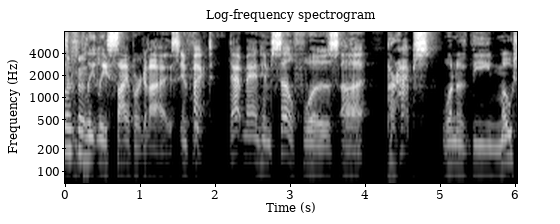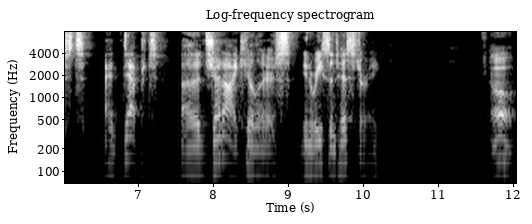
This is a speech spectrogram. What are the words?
Listen. completely cyborgized. In fact, that man himself was uh, perhaps one of the most adept uh, Jedi killers in recent history. Oh,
